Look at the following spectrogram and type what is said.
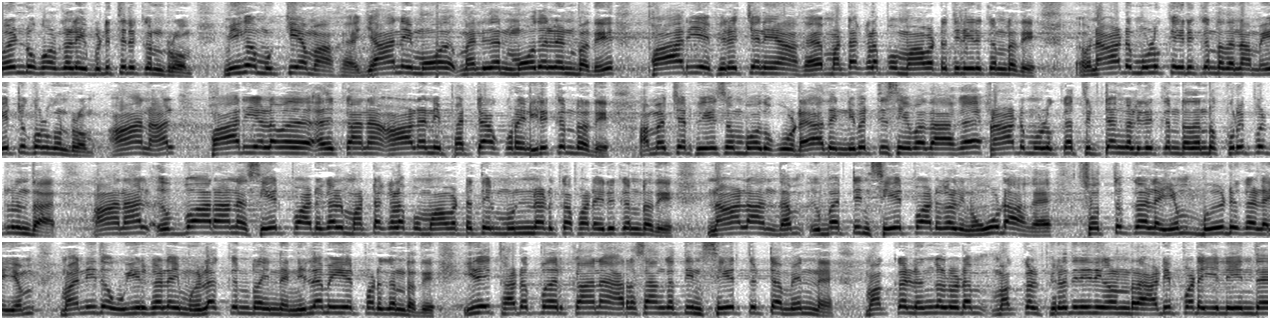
வேண்டுகோள்களை விடுத்திருக்கின்றோம். மிக முக்கியமாக யானை மோ மனிதன் மோதல் என்பது பாரிய பிரச்சனையாக மட்டக்களப்பு மாவட்டத்தில் இருக்கின்றது. நாடு முழுக்க இருக்கின்றது நாம் ஏற்றுக்கொள்கின்றோம். ஆனால் பாரிய அளவு அதுக்கான ஆளணி பற்றாக்குறை இருக்கின்றது. அமைச்சர் பேசும்போது கூட அதை நிவர்த்தி செய்வதாக நாடு முழுக்க திட்டங்கள் இருக்கின்றது என்று குறிப்பிட்டிருந்தார். ஆனால் இவ்வாறான செயற்பாடுகள் மட்டக்களப்பு மாவட்டத்தில் முன்னெடுக்கப்பட இருக்கின்றது. நாளாந்தம் இவற்றின் செயற்பாடுகளின் ஊடாக சொத்துக்களையும் வீடுகளையும் மனித உயிர்களையும் இழக்கின்ற இந்த நிலைமை ஏற்படுகின்றது. இதை தடுப்பதற்கான அரசாங்கத்தின் செயற்திட்டம் என்ன? மக்கள் எங்களிடம் மக்கள் பிரதிநிதிகள் என்ற அடிப்படையில் இந்த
